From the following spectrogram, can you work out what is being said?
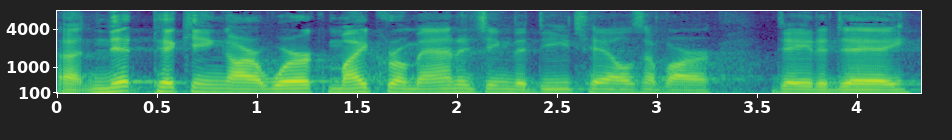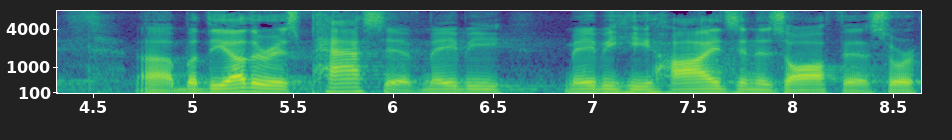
uh, nitpicking our work, micromanaging the details of our day to day. But the other is passive. Maybe, maybe he hides in his office, or,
